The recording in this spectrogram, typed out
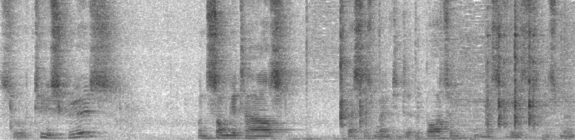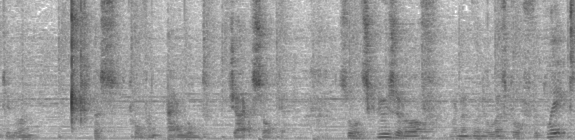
So two screws. On some guitars, this is mounted at the bottom. In this case, it's mounted on this called an angled jack socket. So the screws are off. We're now going to lift off the plate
